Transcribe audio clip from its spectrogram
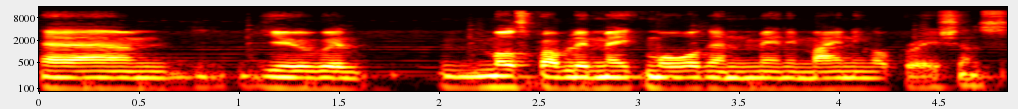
Um, you will most probably make more than many mining operations.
